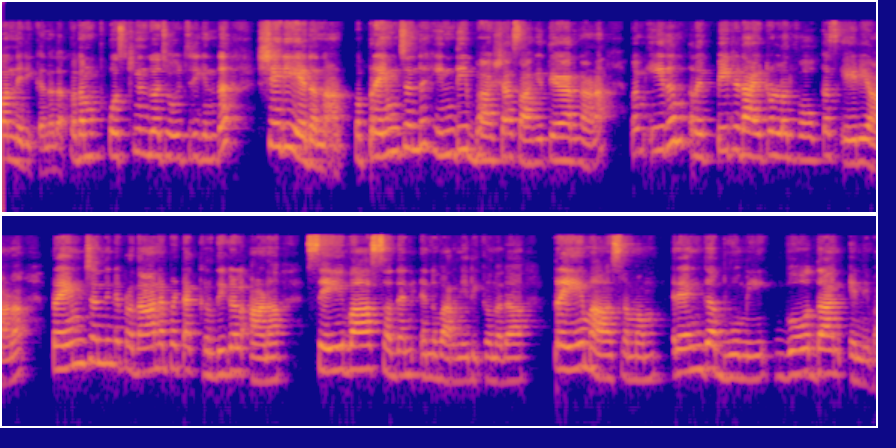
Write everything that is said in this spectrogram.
വന്നിരിക്കുന്നത്. അപ്പൊ നമുക്ക് ക്വസ്റ്റ്യൻ എന്തുവാ ചോദിച്ചിരിക്കുന്നത്? ശരി ഏതെന്നാണ് അപ്പൊ പ്രേംചന്ദ് ഹിന്ദി ഭാഷാ സാഹിത്യകാരനാണ്. അപ്പം ഇതും റിപ്പീറ്റഡ് ആയിട്ടുള്ള ഒരു ഫോക്കസ് ഏരിയ ആണ്. പ്രേംചന്ദിന്റെ പ്രധാനപ്പെട്ട കൃതികൾ ആണ് സേവാസദൻ എന്ന് പറഞ്ഞിരിക്കുന്നത്. പ്രേമാശ്രമം രംഗഭൂമി ഗോദാൻ എന്നിവ.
